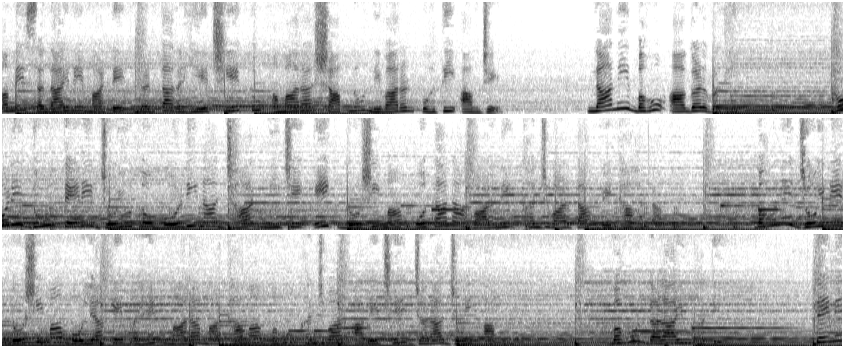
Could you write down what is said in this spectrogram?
અમે સદાયને માટે લડતા રહીએ છીએ, તું અમારા શાપનું નિવારણ પહોંચી આવજે. નાની બહુ આગળ વધી. થોડે દૂર તેણે જોયું તો બોરડીના ઝાડ નીચે એક ડોશીમાં પોતાના વાળને ખંજવાળતા બેઠા હતા. બહુને જોઈને ડોશીમાં બોલ્યા કે, બહેન, મારા માથામાં બહુ ખંજવાળ આવે છે, જરા જોઈ આપને. બહુ ડરાયું હતી. તેને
